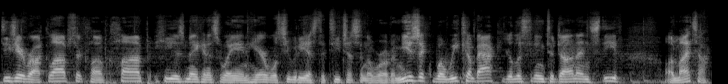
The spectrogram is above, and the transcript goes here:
DJ Rock Lobster, Clomp Clomp. He is making his way in here. We'll see what he has to teach us in the world of music. When we come back, you're listening to Donna and Steve on My Talk.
